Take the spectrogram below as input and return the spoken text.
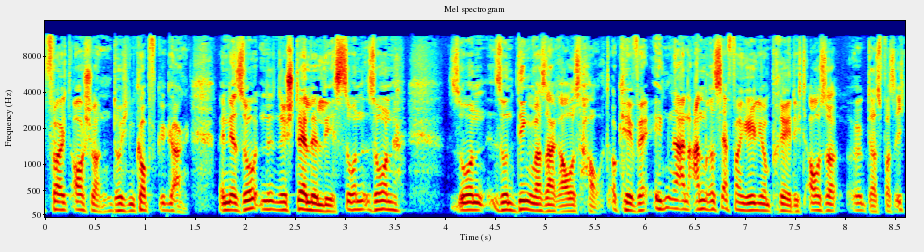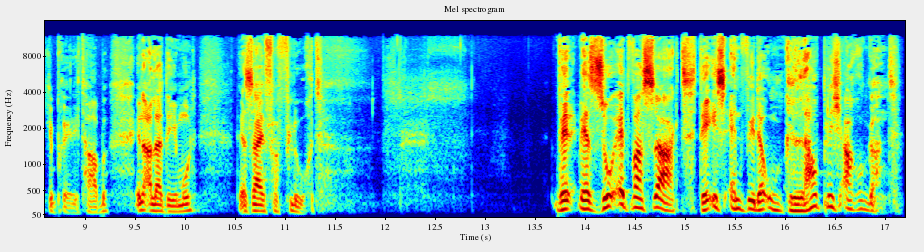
vielleicht auch schon durch den Kopf gegangen. Wenn ihr so eine Stelle liest, so ein, so ein, so ein, so ein Ding, was er raushaut. Okay, wer irgendein anderes Evangelium predigt, außer das, was ich gepredigt habe, in aller Demut, der sei verflucht. Wer, wer so etwas sagt, der ist entweder unglaublich arrogant,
